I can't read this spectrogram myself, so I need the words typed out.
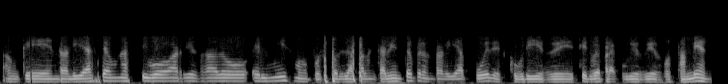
aunque en realidad sea un activo arriesgado el mismo, pues por el apalancamiento, pero en realidad puedes cubrir, sirve para cubrir riesgos también.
